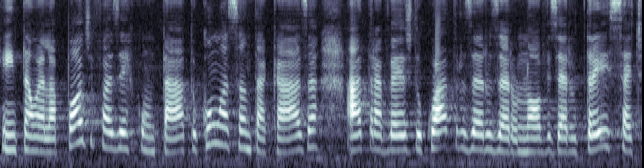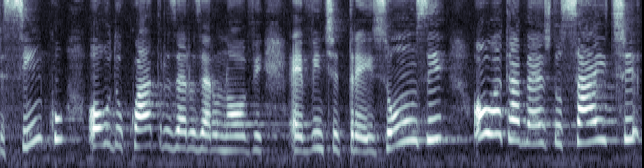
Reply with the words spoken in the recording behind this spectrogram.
Então ela pode fazer contato com a Santa Casa através do 40090375 ou do 4009 2311 ou através do site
